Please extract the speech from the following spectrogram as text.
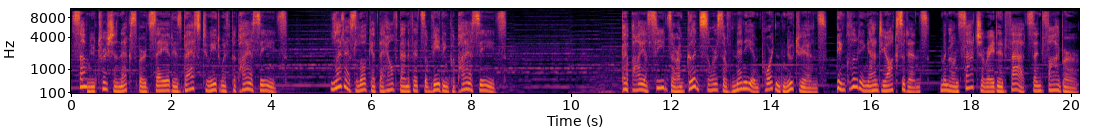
Some nutrition experts say it is best to eat with papaya seeds. Let us look at the health benefits of eating papaya seeds. Papaya seeds are a good source of many important nutrients, including antioxidants, monounsaturated fats and fiber.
